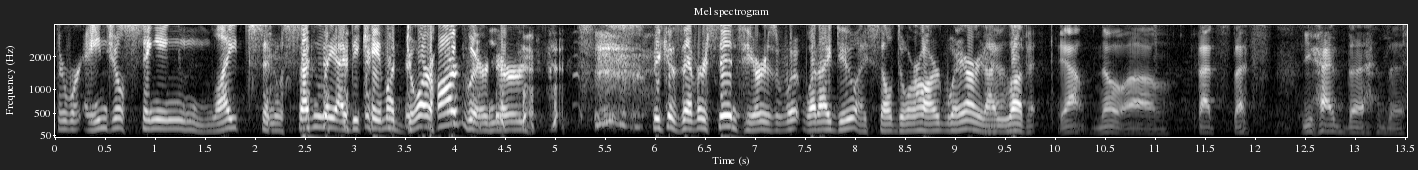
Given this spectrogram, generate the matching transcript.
there were angels singing, lights, and suddenly I became a door hardware nerd. because ever since, here is what, what I do. I sell door hardware, and I love it. yeah, no, um, that's that's you had the, the,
